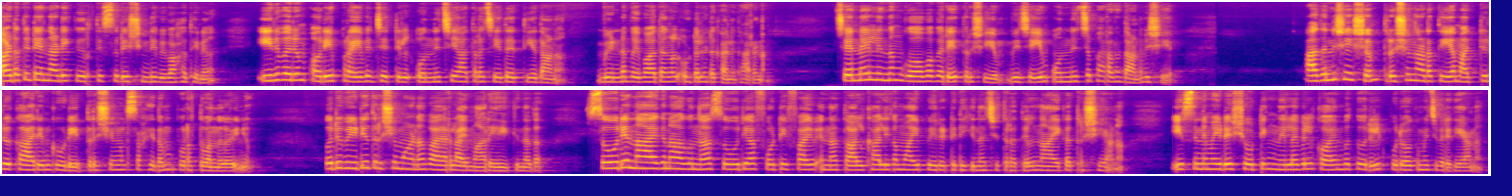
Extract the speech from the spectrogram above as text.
അടുത്തിടെ നടി കീർത്തി സുരേഷിന്റെ വിവാഹത്തിന് ഇരുവരും ഒരേ പ്രൈവറ്റ് ജെറ്റിൽ ഒന്നിച്ച് യാത്ര ചെയ്തെത്തിയതാണ് വീണ്ടും വിവാദങ്ങൾ ഉടലെടുക്കാൻ കാരണം. ചെന്നൈയിൽ നിന്നും ഗോവ വരെ തൃശയും വിജയും ഒന്നിച്ച് പറന്നതാണ് വിഷയം. അതിനുശേഷം തൃശ നടത്തിയ മറ്റൊരു കാര്യം കൂടി ദൃശ്യങ്ങൾ സഹിതം പുറത്തു വന്നു കഴിഞ്ഞു. ഒരു വീഡിയോ ദൃശ്യമാണ് വൈറലായി മാറിയിരിക്കുന്നത്. സൂര്യ നായകനാകുന്ന സൂര്യ ഫോർട്ടി ഫൈവ് എന്ന താൽക്കാലികമായി പേരിട്ടിരിക്കുന്ന ചിത്രത്തിൽ നായിക തൃശ്ശയാണ്. ഈ സിനിമയുടെ ഷൂട്ടിംഗ് നിലവിൽ കോയമ്പത്തൂരിൽ പുരോഗമിച്ചു വരികയാണ്.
